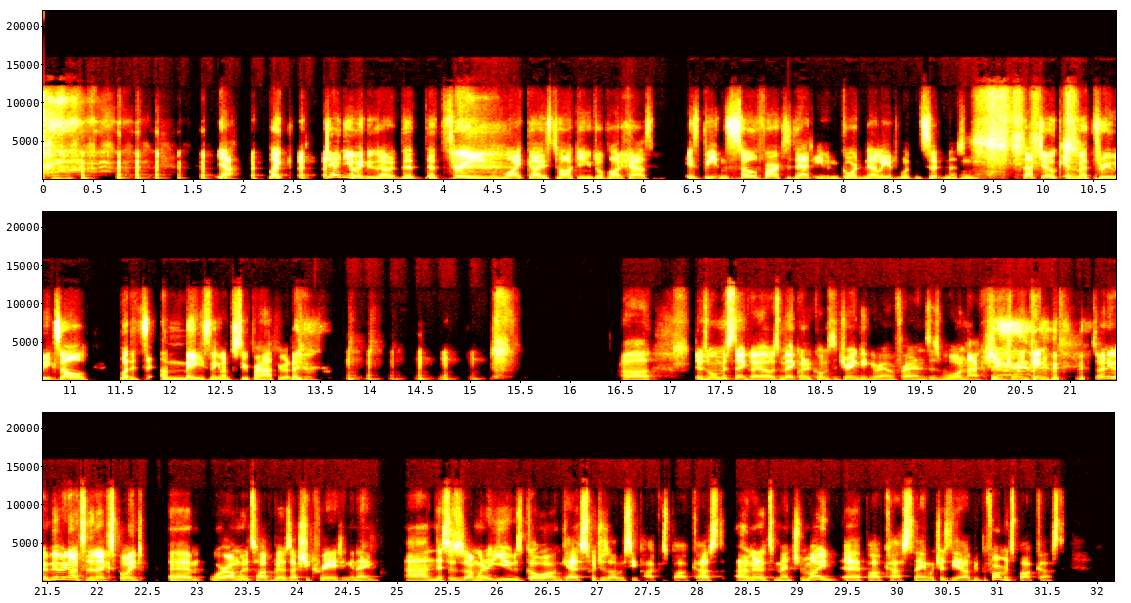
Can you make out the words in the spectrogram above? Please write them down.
yeah. Like genuinely though, the, the three white guys talking into a podcast is beaten so far to death, even Gordon Elliott wouldn't sit in it. that joke is about three weeks old, but it's amazing. I'm super happy with it. oh, there's one mistake I always make when it comes to drinking around friends is one actually drinking. so anyway, moving on to the next point, um, where I'm going to talk about is actually creating a name. And this is, I'm going to use Go On Guess, which is obviously Paka's podcast. I'm going to mention my uh, podcast name, which is the LB Performance Podcast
